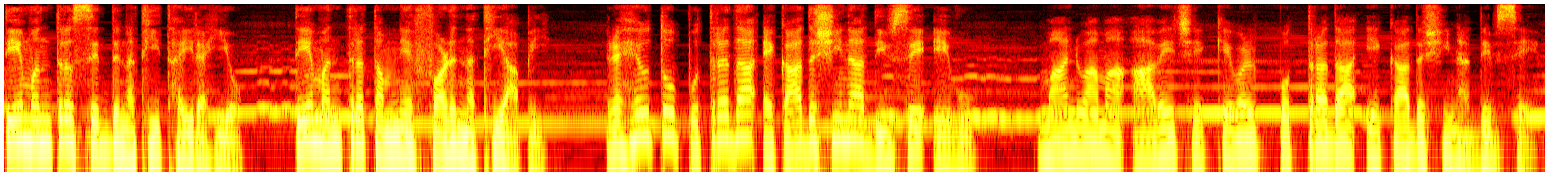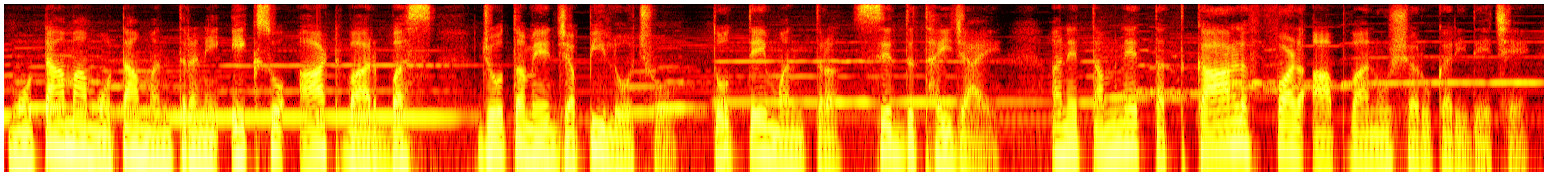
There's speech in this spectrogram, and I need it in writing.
તે મંત્ર સિદ્ધ નથી થઈ રહ્યો, તે મંત્ર તમને ફળ નથી આપી. રહ્યો તો પુત્રદા એકાદશીના દિવસે એવું. માનવામાં આવે છે, કેવળ પુત્રદા એકાદશીના દિવસે, મોટામાં મોટા મંત્રને એકસો આઠ વાર બસ, જો તમે જપી લો છો, તો તે મંત્ર સિદ્ધ થઈ જાય અને તમને તત્કાળ ફળ આપવાનું શરૂ કરી દે છે.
